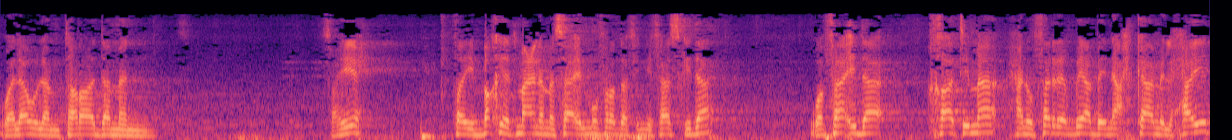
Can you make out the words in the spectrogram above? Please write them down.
ولو لم ترى دما. صحيح؟ طيب بقيت معنا مسائل مفردة في النفاس كده. وفائدة خاتمة حنفرق بها بين أحكام الحيض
